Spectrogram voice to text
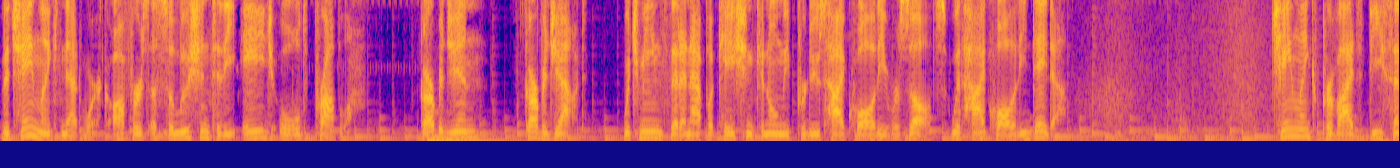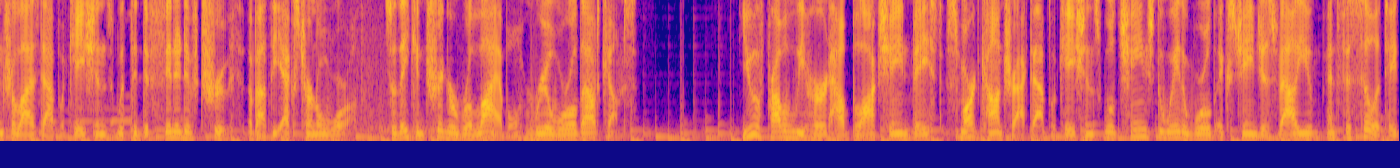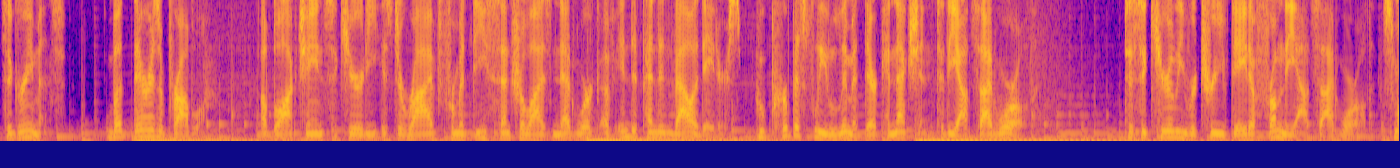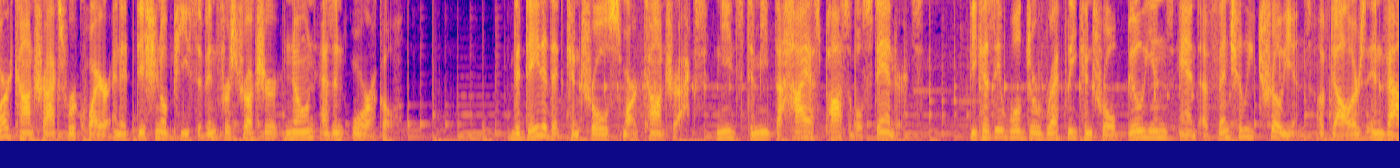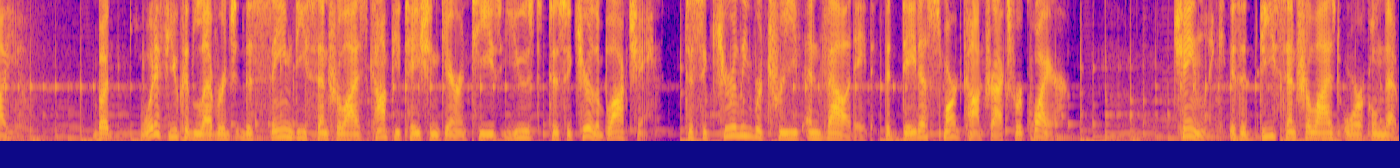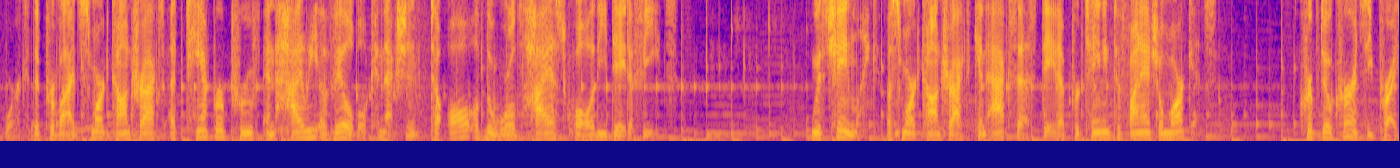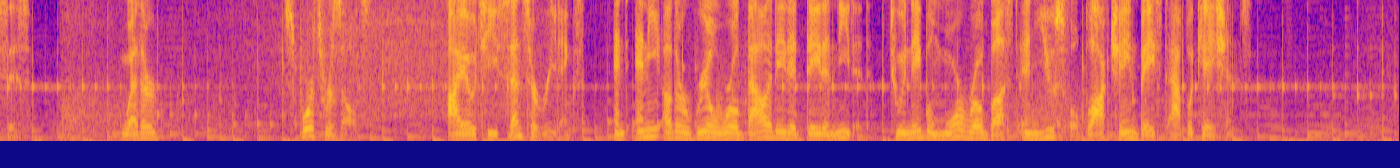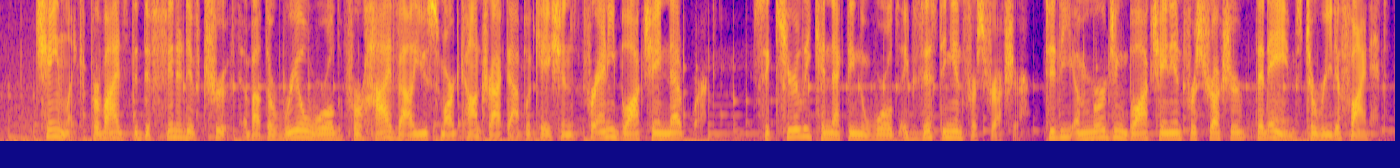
The Chainlink network offers a solution to the age-old problem. Garbage in, garbage out, which means that an application can only produce high-quality results with high-quality data. Chainlink provides decentralized applications with the definitive truth about the external world, so they can trigger reliable, real-world outcomes. You have probably heard how blockchain-based smart contract applications will change the way the world exchanges value and facilitates agreements. But there is a problem. A blockchain security is derived from a decentralized network of independent validators who purposefully limit their connection to the outside world. To securely retrieve data from the outside world, smart contracts require an additional piece of infrastructure known as an oracle. The data that controls smart contracts needs to meet the highest possible standards because it will directly control billions and eventually trillions of dollars in value. But what if you could leverage the same decentralized computation guarantees used to secure the blockchain to securely retrieve and validate the data smart contracts require? Chainlink is a decentralized Oracle network that provides smart contracts a tamper-proof and highly available connection to all of the world's highest quality data feeds. With Chainlink, a smart contract can access data pertaining to financial markets, cryptocurrency prices, weather, sports results, IoT sensor readings, and any other real-world validated data needed to enable more robust and useful blockchain-based applications. Chainlink provides the definitive truth about the real world for high-value smart contract applications for any blockchain network, securely connecting the world's existing infrastructure to the emerging blockchain infrastructure that aims to redefine it.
